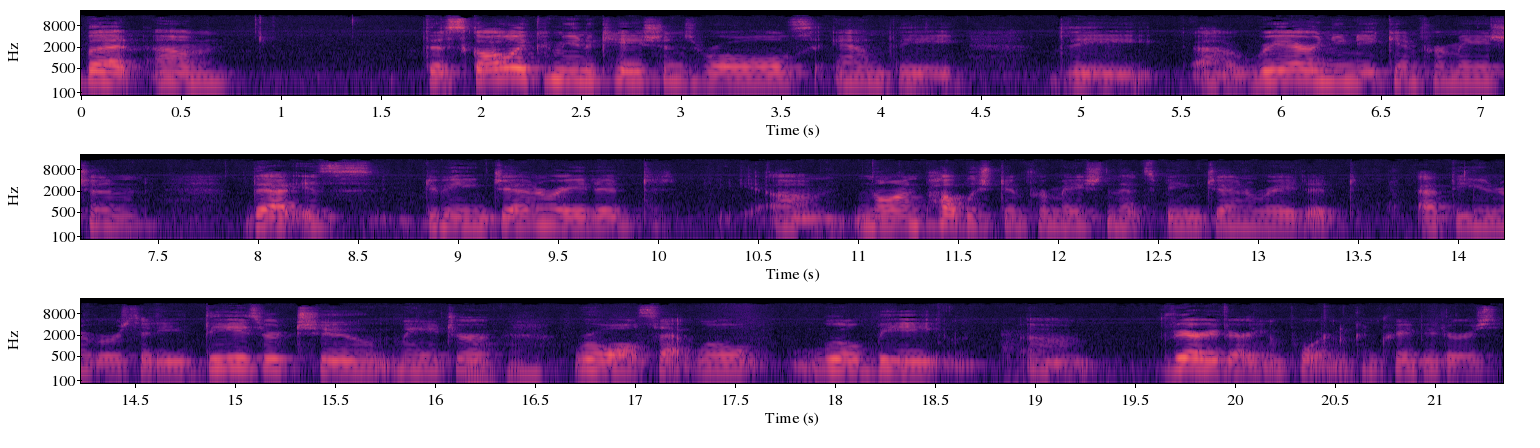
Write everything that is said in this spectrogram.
But um, the scholarly communications roles and the the uh, rare and unique information that is being generated um, non-published information that's being generated at the university these are two major roles that will will be um, very very important contributors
